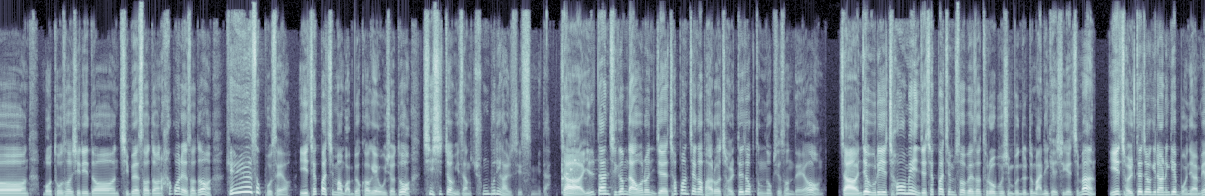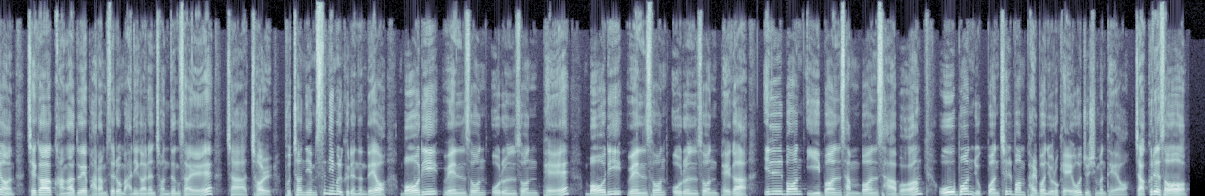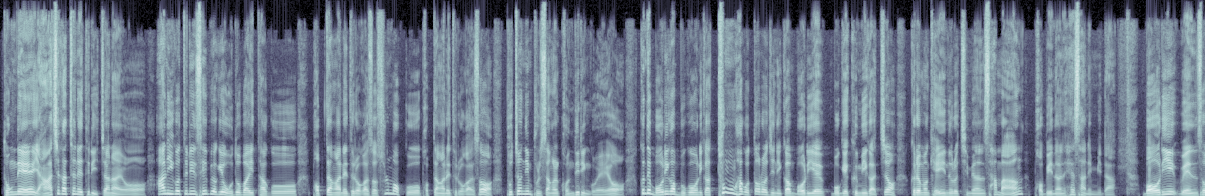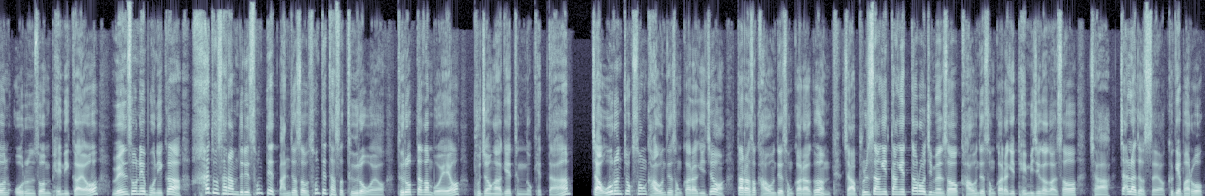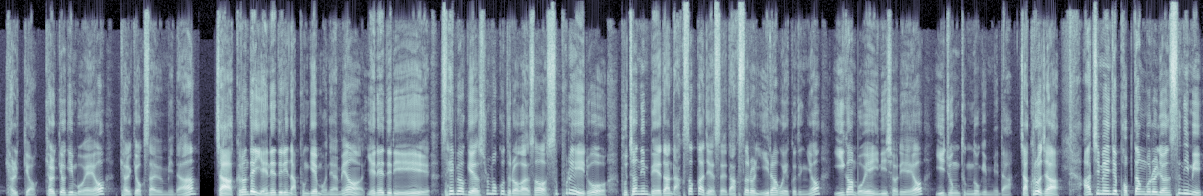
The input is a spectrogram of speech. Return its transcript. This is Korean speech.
뭐 도서실이든 집에서든 학원에서든 계속 보세요. 이 책받침만 완벽하게 외우셔도 70점 이상 충분히 갈 수 있습니다. 자 일단 지금 나오는 이제 첫 번째가 바로 절대적 등록 취소인데요. 자, 이제 우리 처음에 이제 책받침 수업에서 들어보신 분들도 많이 계시겠지만 이 절대적이라는 게 뭐냐면 제가 강화도에 바람새로 많이 가는 전등사에 자, 절, 부처님, 스님을 그렸는데요. 머리, 왼손, 오른손, 배, 머리, 왼손, 오른손, 배가 1번, 2번, 3번, 4번, 5번, 6번, 7번, 8번 이렇게 외워 주시면 돼요. 자, 그래서 동네에 양아치 같은 애들이 있잖아요. 아니 이것들이 새벽에 오토바이 타고 법당 안에 들어가서 술 먹고 법당 안에 들어가서 부처님 불상을 건드린 거예요. 근데 머리가 무거우니까 퉁 하고 떨어지니까 머리에 목에 금이 갔죠. 그러면 개인으로 치면 사망, 법인은 해산입니다. 머리 왼손 오른손 배니까요. 왼손에 보니까 하도 사람들이 손때 만져서 손때 타서 더러워요. 더럽다가 뭐예요? 부정하게 등록했다. 자, 오른쪽 손 가운데 손가락이죠. 따라서 가운데 손가락은 자, 불상이 땅에 떨어지면서 가운데 손가락이 데미지가 가서 자, 잘라졌어요. 그게 바로 결격. 결격이 뭐예요? 결격 사유입니다. 자, 그런데 얘네들이 나쁜 게 뭐냐면 얘네들이 새벽에 술 먹고 들어가서 스프레이로 부처님 배에다 낙서까지 했어요. 낙서를 이라고 했거든요. 이가 뭐의 이니셜이에요? 이중 등록입니다. 자, 그러자 아침에 이제 법당문을 연 스님이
